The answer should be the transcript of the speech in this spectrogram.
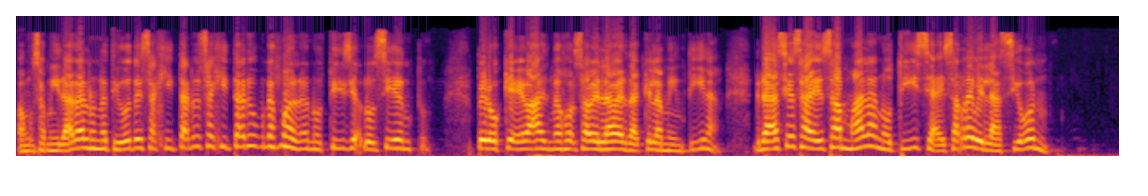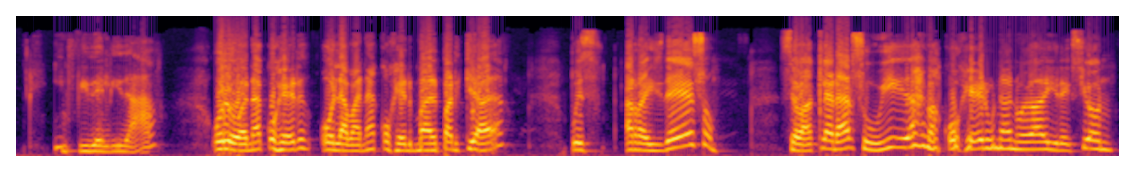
Vamos a mirar a los nativos de Sagitario. Sagitario, una mala noticia, lo siento. Pero qué va, es mejor saber la verdad que la mentira. Gracias a esa mala noticia, a esa revelación, infidelidad, o lo van a coger o la van a coger mal parqueada, pues a raíz de eso se va a aclarar su vida va a coger una nueva dirección.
